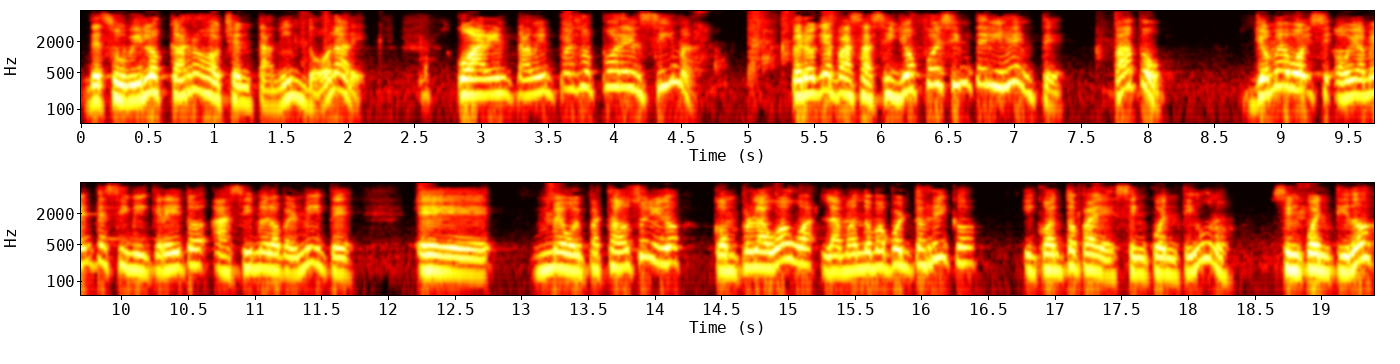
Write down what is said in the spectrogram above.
de subir los carros a 80 mil dólares. 40 mil pesos por encima. Pero ¿qué pasa? Si yo fuese inteligente, papo, yo me voy, si- obviamente si mi crédito así me lo permite, eh, me voy para Estados Unidos, compro la guagua, la mando para Puerto Rico y ¿cuánto pagué? 51, 52.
